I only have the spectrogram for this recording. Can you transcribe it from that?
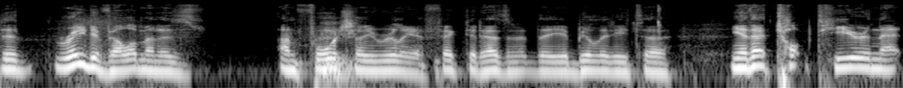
the redevelopment has unfortunately really affected, hasn't it? The ability to, you know, that top tier in that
